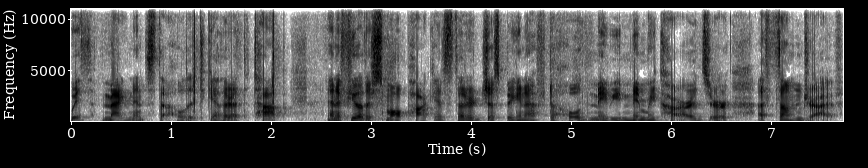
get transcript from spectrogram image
with magnets that hold it together at the top and a few other small pockets that are just big enough to hold maybe memory cards or a thumb drive.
